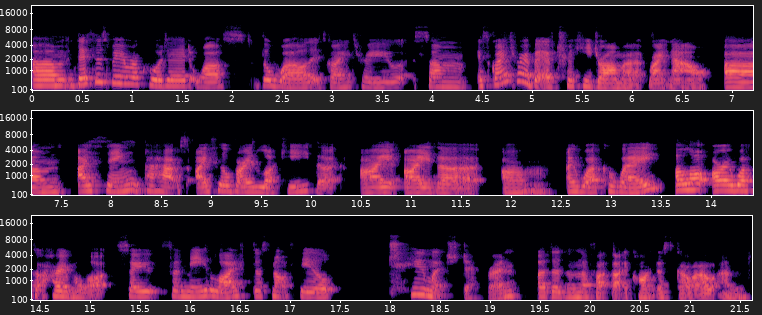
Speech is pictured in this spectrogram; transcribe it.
um, this is being recorded whilst the world is going through some. It's going through a bit of tricky drama right now. Um, I think perhaps I feel very lucky that I either um I work away a lot or I work at home a lot. So for me, life does not feel too much different other than the fact that I can't just go out and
